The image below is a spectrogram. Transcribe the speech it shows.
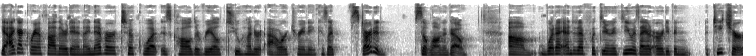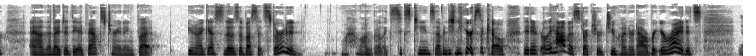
Yeah, I got grandfathered in. I never took what is called a real 200 hour training because I started so long ago. Um, what I ended up with doing with you is I had already been a teacher and then I did the advanced training. But, you know, I guess those of us that started how long ago like 16 17 years ago they didn't really have a structured 200 hour but you're right it's yeah.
